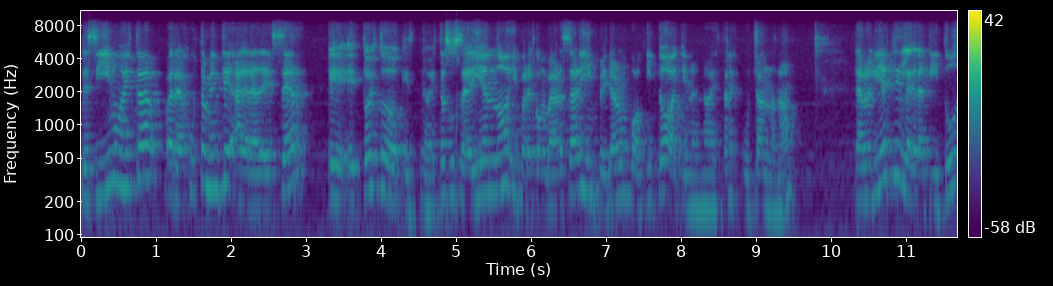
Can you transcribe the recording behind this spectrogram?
decidimos esta para justamente agradecer eh, eh, todo esto que nos está sucediendo y para conversar e inspirar un poquito a quienes nos están escuchando, ¿no? La realidad es que la gratitud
